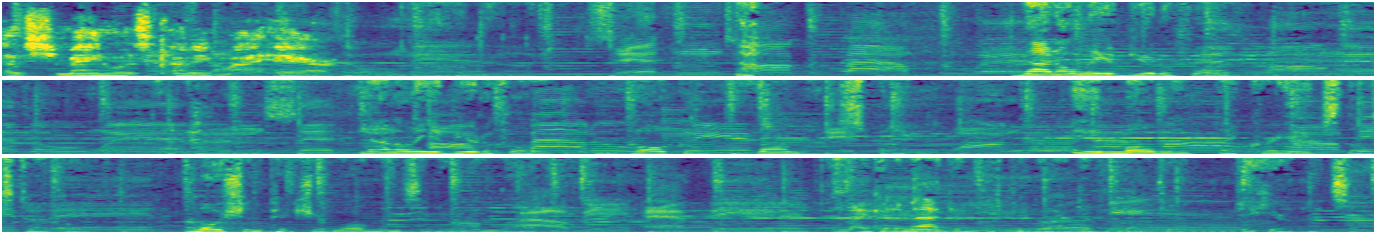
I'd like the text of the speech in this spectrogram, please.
as Shemaine was cutting my hair. Not only a beautiful not only a beautiful vocal performance, but a moment that creates those type of motion picture moments in your own life. And I can imagine it must be very difficult to, to hear that song.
